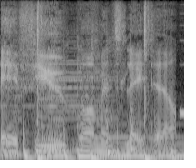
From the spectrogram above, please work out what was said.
A few moments later.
